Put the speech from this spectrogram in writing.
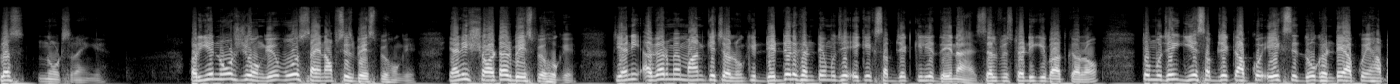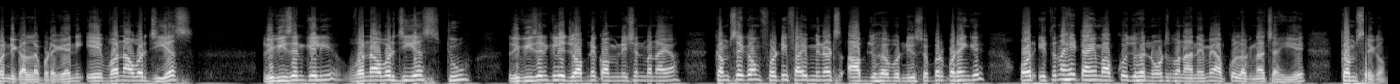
प्लस नोट्स रहेंगे। और ये नोट्स जो होंगे, वो साइनॉप्सिस बेस पे होंगे, यानी शॉर्टर बेस पे होंगे। तो यानी अगर मैं मान के चलूँ कि डेढ़ डेढ़ घंटे मुझे एक एक सब्जेक्ट के लिए देना है सेल्फ स्टडी की बात कर रहा हूँ तो मुझे ये सब्जेक्ट आपको एक से दो घंटे आपको यहाँ पर निकालना पड़ेगा। यानी a one hour GS revision के लिए one hour GS two revision के लिए जो आपने कॉम्बिनेशन बनाया, कम से कम 45 मिनट्स आप जो है वो न्यूज़पेपर पढ़ेंगे और इतना ही टाइम आपको जो है नोट्स बनाने में आपको लगना चाहिए, कम से कम।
